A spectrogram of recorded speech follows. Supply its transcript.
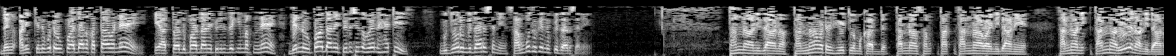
දැන් අනික් කෙනෙකුට උපාදාන කතාව නැහැ. ඒ අත්වාද උපාදානයේ පිරිසිදු දෙකීමක් නැහැ. වෙන උපාදානයේ පිරිසිදු හොයන හැටි. බුදුරුන්ගේ දර්ශනය, සම්බුදු කෙනෙකුගේ දර්ශනය. තණ්හා නිදාන තණ්හාවට හේතුව මොකද්ද? තණ්හා තණ්හාවයි නිදානයේ තණ්හා තණ්හා වේදනා නිදාන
